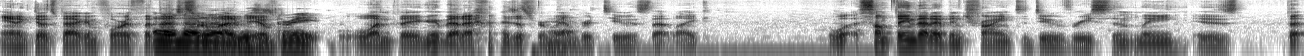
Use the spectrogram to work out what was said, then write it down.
anecdotes back and forth but that oh just no no reminded this me of great. one thing that I, I just remembered too is that like something that I've been trying to do recently is that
